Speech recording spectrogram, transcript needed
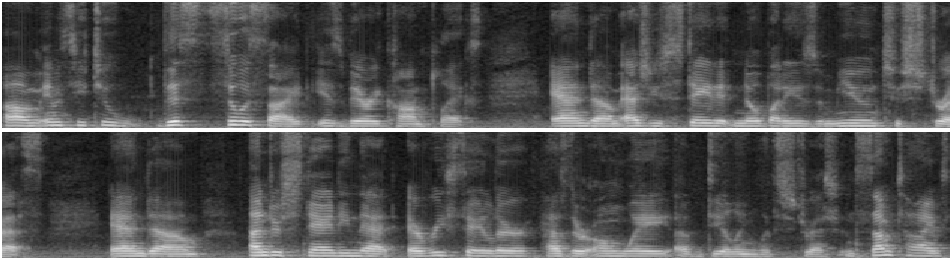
Um, MC2, this suicide is very complex. And um, as you stated, nobody is immune to stress. And um, understanding that every sailor has their own way of dealing with stress. And sometimes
